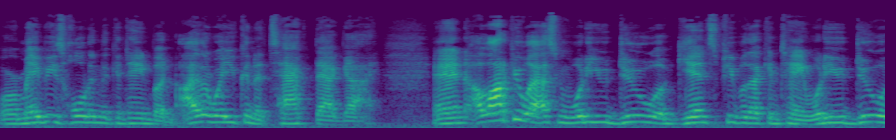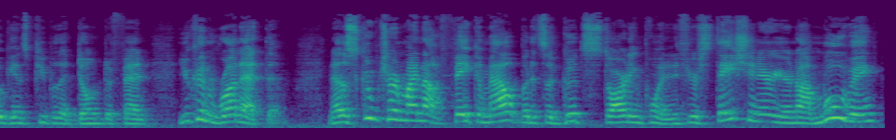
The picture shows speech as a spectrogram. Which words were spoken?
Or maybe he's holding the contain button. Either way, you can attack that guy. And a lot of people ask me, what do you do against people that contain? What do you do against people that don't defend? You can run at them. Now, the scoop turn might not fake them out, but it's a good starting point. And if you're stationary, you're not moving,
